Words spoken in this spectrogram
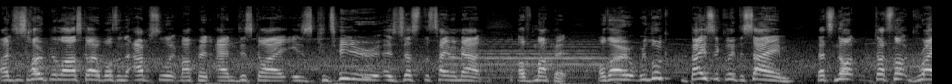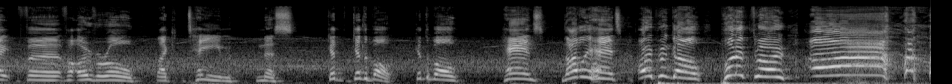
I just hope the last guy wasn't an absolute Muppet and this guy is continue as just the same amount of Muppet. Although we look basically the same, that's not that's not great for, for overall like teamness. Get get the ball. Get the ball. Hands. Lovely hands. Open goal. Put it through. Oh!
